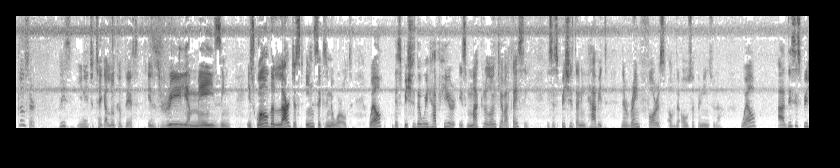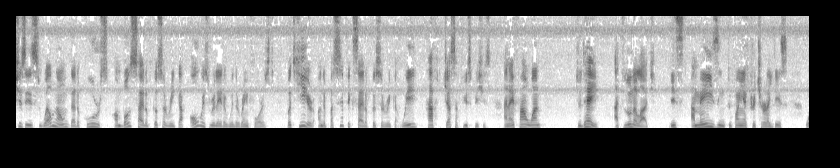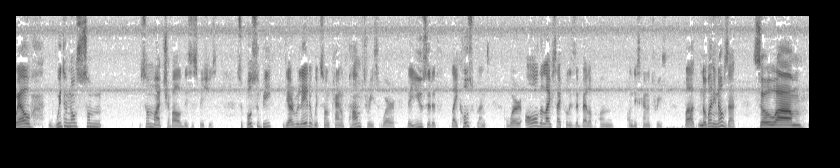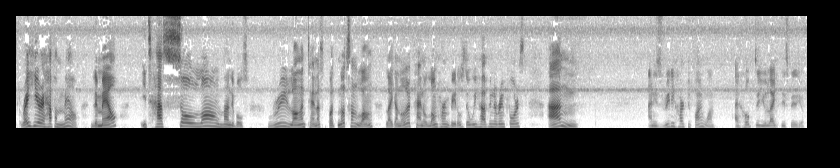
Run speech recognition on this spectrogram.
come closer. Please, you need to take a look at this. It's really amazing. It's one of the largest insects in the world. Well, the species that we have here is Macrodontia batesi. It's a species that inhabits the rainforest of the Osa Peninsula. Well, uh, this species is well known that occurs on both sides of Costa Rica, always related with the rainforest. But here on the Pacific side of Costa Rica, we have just a few species. And I found one today at Luna Lodge. It's amazing to find a creature like this. Well, we don't know some, so much about this species. Supposed to be, they are related with some kind of palm trees where they use it like host plants, where all the life cycle is developed on, on these kind of trees. But nobody knows that. So um, right here I have a male. The male, it has so long mandibles, really long antennas, but not so long like another kind of longhorn beetles that we have in the rainforest. And, and it's really hard to find one. I hope that you like this video.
